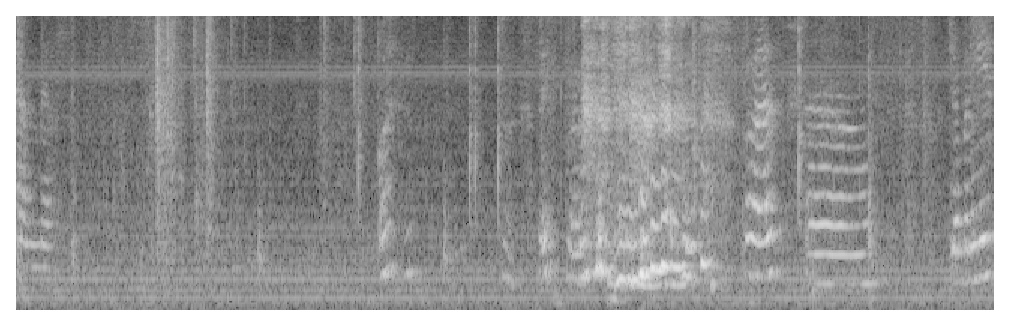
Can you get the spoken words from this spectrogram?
and men. First, um, Japanese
